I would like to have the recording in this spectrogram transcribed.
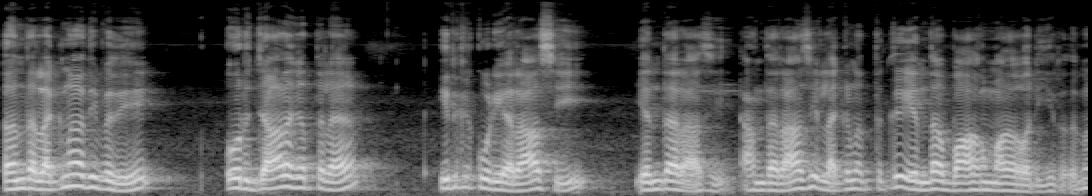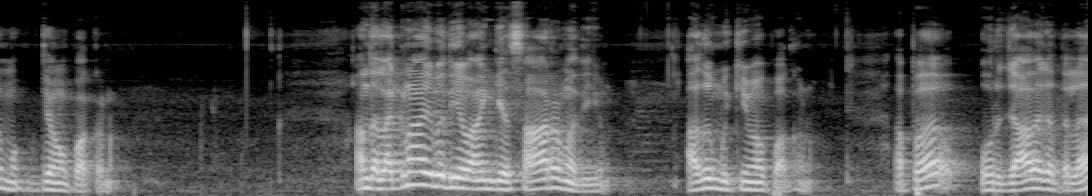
அந்த லக்னாதிபதி ஒரு ஜாதகத்தில் இருக்கக்கூடிய ராசி எந்த ராசி? அந்த ராசி லக்னத்துக்கு எந்த பாகமாக வருகிறதுன்னு நம்ம முக்கியமாக பார்க்கணும். அந்த லக்னாதிபதியை வாங்கிய சாரமதியும் அதுவும் முக்கியமாக பார்க்கணும். அப்போ ஒரு ஜாதகத்தில்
